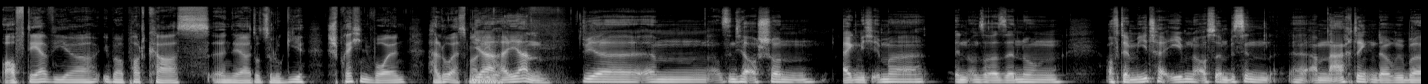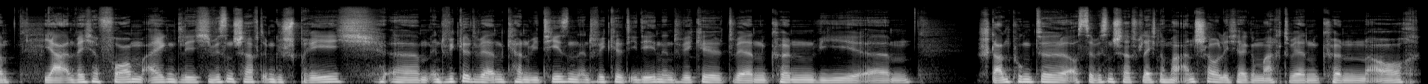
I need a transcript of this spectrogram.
auf der wir über Podcasts in der Soziologie sprechen wollen. Hallo erstmal. Ja, hi Jan. Wir ähm, sind ja auch schon eigentlich immer in unserer Sendung auf der Metaebene auch so ein bisschen äh, am Nachdenken darüber, ja, an welcher Form eigentlich Wissenschaft im Gespräch ähm, entwickelt werden kann, wie Thesen entwickelt, Ideen entwickelt werden können, wie ähm, Standpunkte aus der Wissenschaft vielleicht nochmal anschaulicher gemacht werden können, auch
